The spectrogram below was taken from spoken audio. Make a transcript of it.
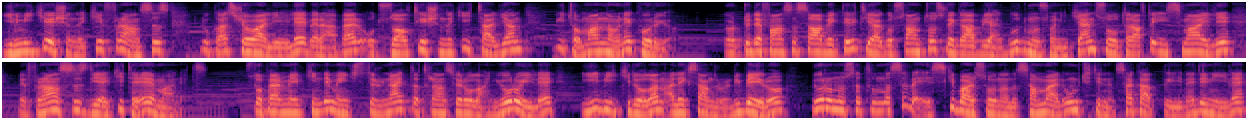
22 yaşındaki Fransız Lucas Chevalier ile beraber 36 yaşındaki İtalyan Vito Mannone koruyor. Dörtlü defansın sağ bekleri Thiago Santos ve Gabriel Gudmundsson iken sol tarafta İsmaili ve Fransız Diakite'ye emanet. Stoper mevkiinde Manchester United'a transfer olan Euro ile iyi bir ikili olan Alexandro Ribeiro, Euro'nun satılması ve eski Barcelonalı Samuel Umtiti'nin sakatlığı nedeniyle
